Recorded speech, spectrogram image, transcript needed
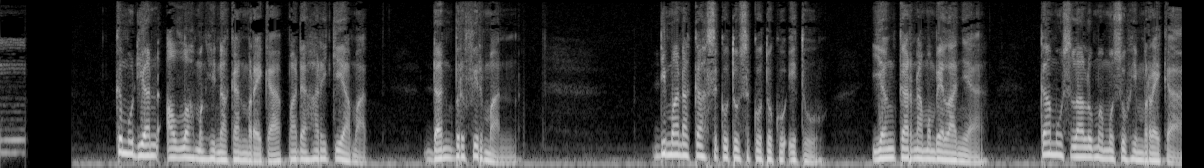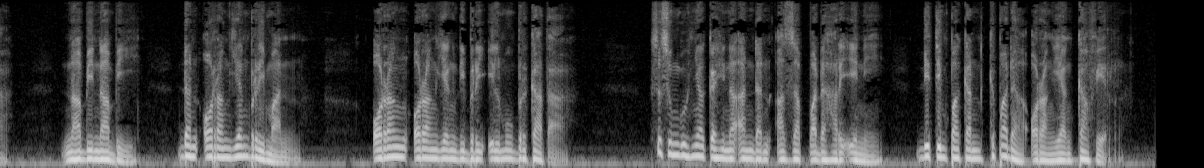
Kemudian Allah menghinakan mereka pada hari kiamat dan berfirman, Di manakah sekutu-sekutuku itu yang karena membelanya kamu selalu memusuhi mereka, nabi-nabi dan orang yang beriman? Orang-orang yang diberi ilmu berkata, Sesungguhnya kehinaan dan azab pada hari ini ditimpakan kepada orang yang kafir.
